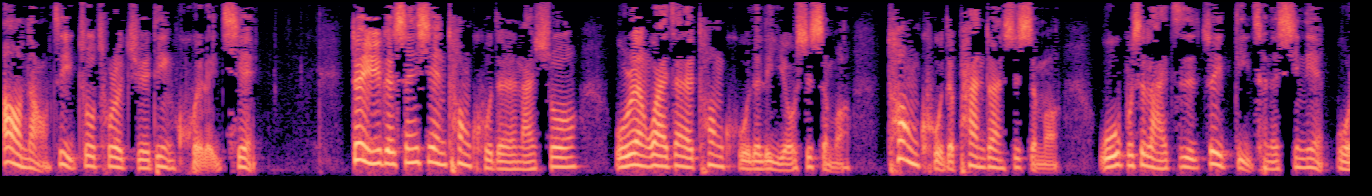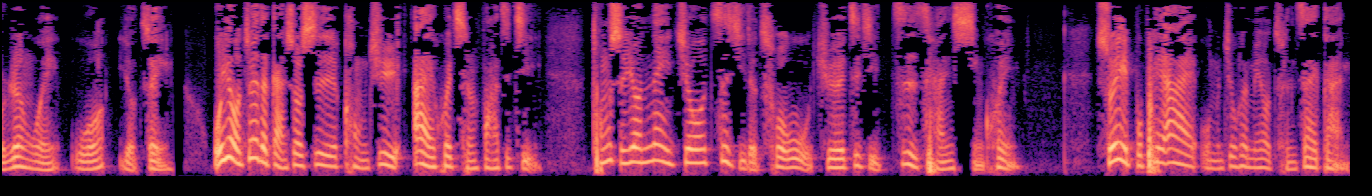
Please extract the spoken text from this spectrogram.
懊恼自己做错了决定，毁了一切。对于一个深陷痛苦的人来说，无论外在的痛苦的理由是什么，痛苦的判断是什么，无不是来自最底层的信念。我认为我有罪，我有罪的感受是恐惧，爱会惩罚自己，同时又内疚自己的错误，觉得自己自惭形秽。所以不配爱，我们就会没有存在感，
